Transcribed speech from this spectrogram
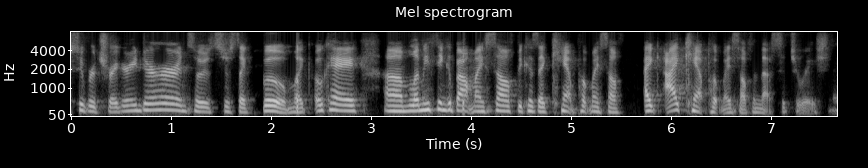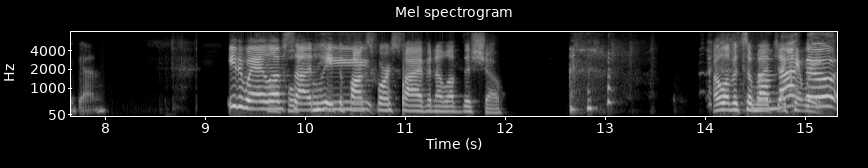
super triggering to her. And so it's just like, boom, like, okay, um, let me think about myself because I can't put myself, I, I can't put myself in that situation again. Either way, I love Sutton, hate the Fox Force 5, and I love this show. I love it so much. I can't wait. note,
